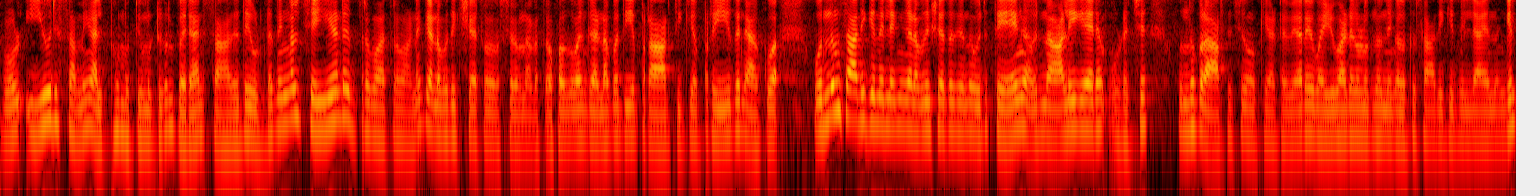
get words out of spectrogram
അപ്പോൾ ഈ ഒരു സമയം അല്പം ബുദ്ധിമുട്ടുകൾ വരാൻ സാധ്യതയുണ്ട്. നിങ്ങൾ ചെയ്യേണ്ടത് ഇത്ര മാത്രമാണ് ഗണപതി ക്ഷേത്ര ദർശനം നടത്തുക. ഭഗവാൻ ഗണപതിയെ പ്രാർത്ഥിക്കുക പ്രീതനാക്കുക. ഒന്നും സാധിക്കുന്നില്ലെങ്കിൽ ഗണപതി ക്ഷേത്രത്തിൽ ചെന്ന് ഒരു തേങ്ങ ഒരു നാളികേരം ഉടച്ച് ഒന്ന് പ്രാർത്ഥിച്ച് നോക്കിയാട്ടെ. വേറെ വഴിപാടുകളൊന്നും നിങ്ങൾക്ക് സാധിക്കുന്നില്ല എന്നെങ്കിൽ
